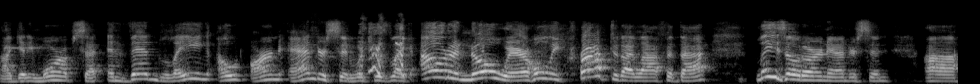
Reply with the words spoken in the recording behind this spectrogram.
uh, getting more upset, and then laying out Arn Anderson, which was like out of nowhere. Holy crap, did I laugh at that? Lays out Arn Anderson, uh,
